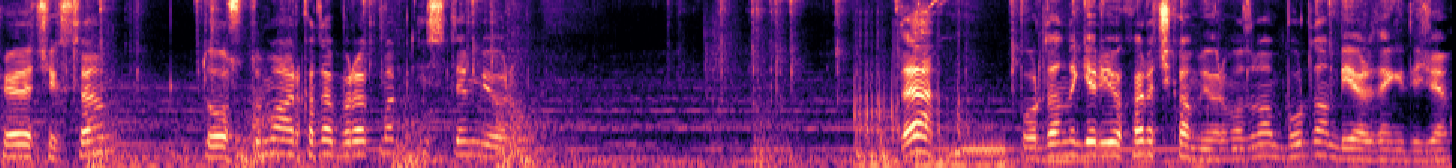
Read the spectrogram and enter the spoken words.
Şöyle çıksam dostumu arkada bırakmak istemiyorum. Da buradan da geri yukarı çıkamıyorum. O zaman buradan bir yerden gideceğim.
